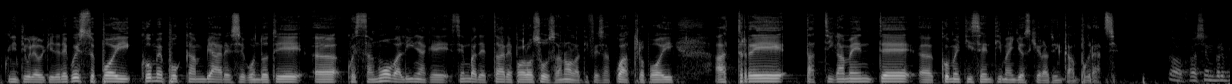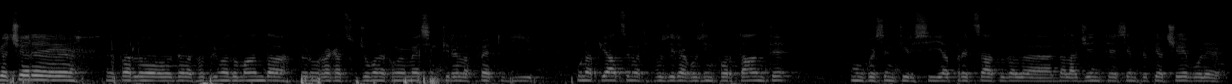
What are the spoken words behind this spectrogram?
quindi ti volevo chiedere questo e poi come può cambiare secondo te uh, questa nuova linea che sembra dettare Paolo Sosa, no? la difesa a 4 poi a 3 tatticamente, uh, come ti senti meglio schierato in campo? Grazie. No, fa sempre piacere, e parlo della tua prima domanda, per un ragazzo giovane come me sentire l'affetto di una piazza e una tifoseria così importante, comunque sentirsi apprezzato dalla, dalla gente è sempre piacevole,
